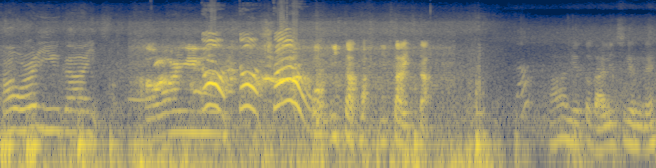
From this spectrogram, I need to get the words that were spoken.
How are you guys? How are you? 또, 또, 또! 어, 있다, 봐, 있다, 있다. 아, 얘 또 난리치겠네.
